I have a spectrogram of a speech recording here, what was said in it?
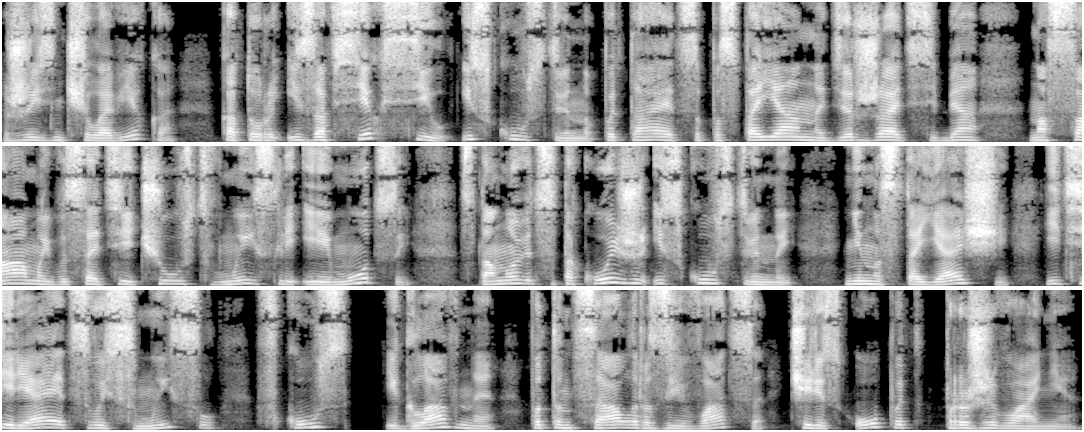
Жизнь человека, который изо всех сил искусственно пытается постоянно держать себя на самой высоте чувств, мыслей и эмоций становится такой же искусственной, ненастоящей и теряет свой смысл, вкус и, главное, потенциал развиваться через опыт проживания.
